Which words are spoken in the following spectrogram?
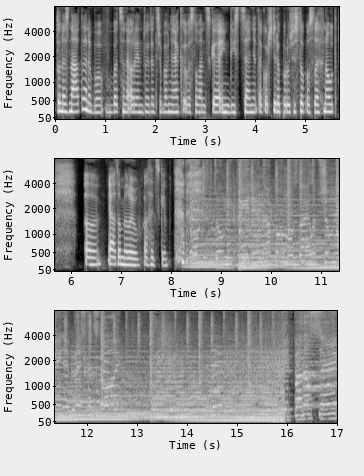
to neznáte nebo vůbec se neorientujete třeba v nějak ve slovenské indie scéně, tak určitě doporučuji si to poslechnout. Uh, já to miluju, klasicky. To mi príde na pomoc, najlepšom nejde prestať stoj. Keď padal sneh,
